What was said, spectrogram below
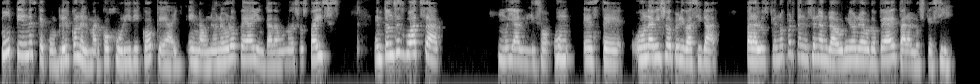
tú tienes que cumplir con el marco jurídico que hay en la Unión Europea y en cada uno de esos países. Entonces, WhatsApp muy hábil hizo un, este, un aviso de privacidad para los que no pertenecen a la Unión Europea y para los que sí,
